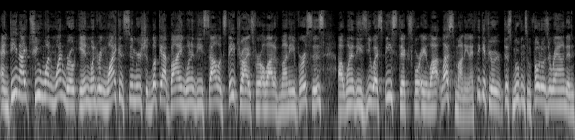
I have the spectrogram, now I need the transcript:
And D Knight 211 wrote in wondering why consumers should look at buying one of these solid state drives for a lot of money versus uh, one of these USB sticks for a lot less money. And I think if you're just moving some photos around and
